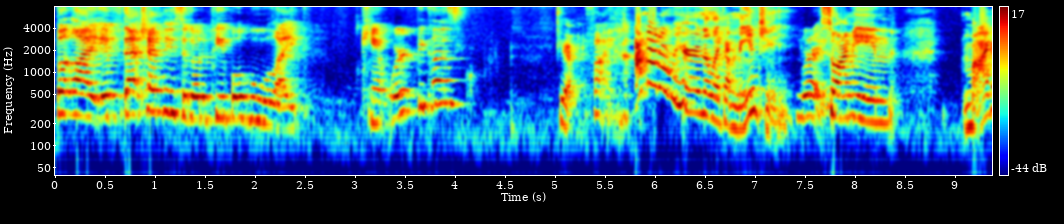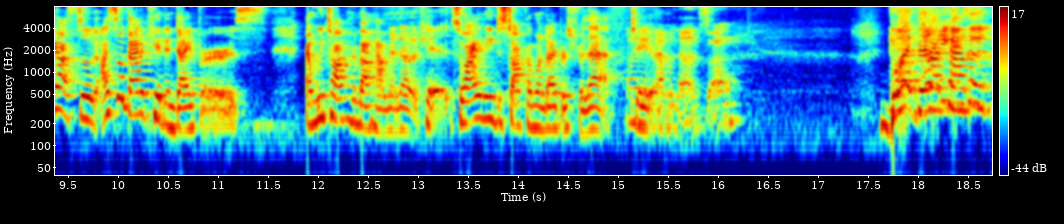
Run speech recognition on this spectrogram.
But like, if that check needs to go to people who like can't work because yeah. fine. I'm not over here in like a mansion, Right. So I mean, I got still. I still got a kid in diapers, and we talking about having another kid. So I need to stock up on diapers for that too. I ain't having none, so But then I found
